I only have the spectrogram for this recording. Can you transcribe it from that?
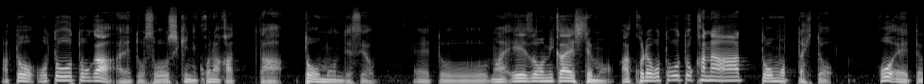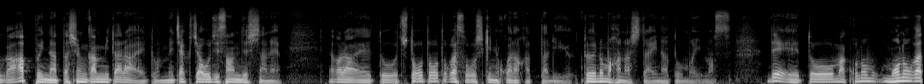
あと、弟が、えっと、葬式に来なかったと思うんですよ。えっ、と、まあ、映像を見返しても、あ、これ弟かなと思った人を、えっ、と、がアップになった瞬間見たら、えっ、と、めちゃくちゃおじさんでしたね。だから、えっ、と、ちょっと弟が葬式に来なかった理由というのも話したいなと思います。で、えっ、と、まあ、この物語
